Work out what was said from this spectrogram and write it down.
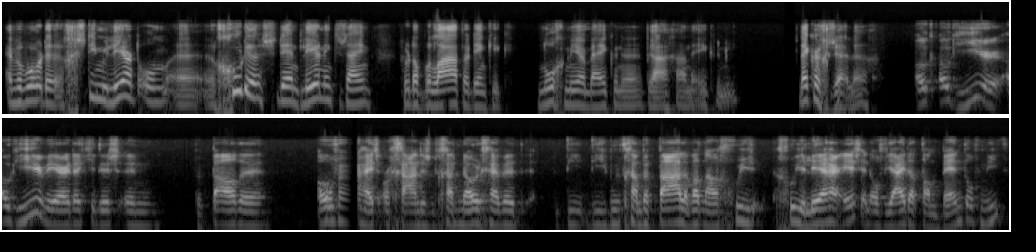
En we worden gestimuleerd om een goede student-leerling te zijn, zodat we later, denk ik, nog meer bij kunnen dragen aan de economie. Lekker gezellig. Ook, ook, hier, ook hier weer dat je dus een bepaalde overheidsorgaan dus gaat nodig hebben die, die moet gaan bepalen wat nou een goede, goede leraar is en of jij dat dan bent of niet.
